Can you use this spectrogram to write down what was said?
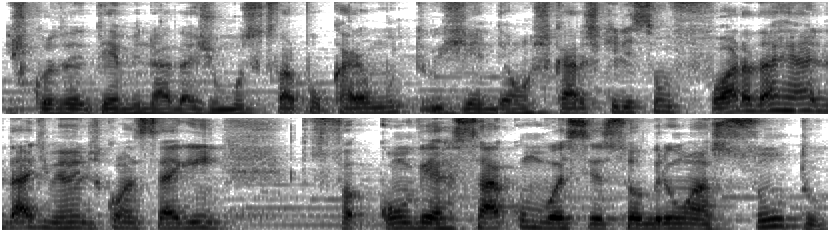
escuta determinadas músicas, tu fala, pô, o cara é muito gênio, é uns caras que eles são fora da realidade mesmo, eles conseguem conversar com você sobre um assunto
